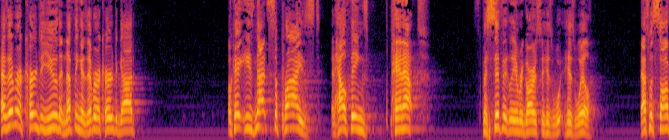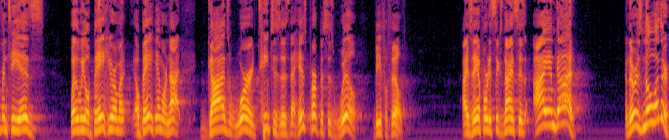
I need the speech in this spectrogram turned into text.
Has ever occurred to you that nothing has ever occurred to God? Okay, he's not surprised at how things pan out specifically in regards to his, his will. That's what sovereignty is. Whether we obey him, obey him or not, God's word teaches us that his purposes will be fulfilled. Isaiah 46 9 says, I am God, and there is no other.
